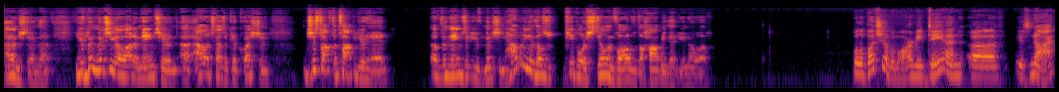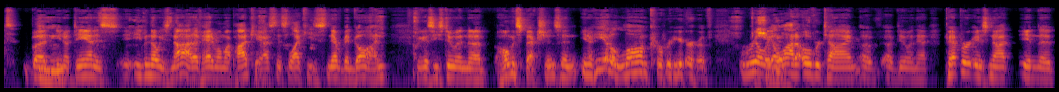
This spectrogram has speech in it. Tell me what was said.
I understand that. You've been mentioning a lot of names here. Uh, Alex has a good question. Just off the top of your head, of the names that you've mentioned, how many of those people are still involved with the hobby that you know of? Well, a bunch of them are. I mean, Dan uh, is not, but mm-hmm. you know, Dan is even though he's not. I've had him on my podcast. It's like he's never been gone because he's doing uh, home inspections, and you know, he had a long career of really sure. a lot of overtime of, of doing that. Pepper is not in the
